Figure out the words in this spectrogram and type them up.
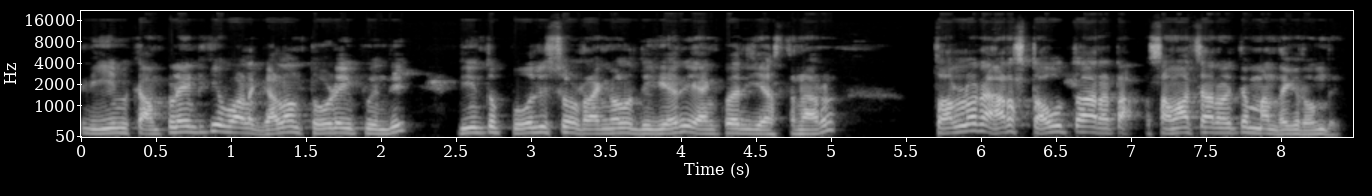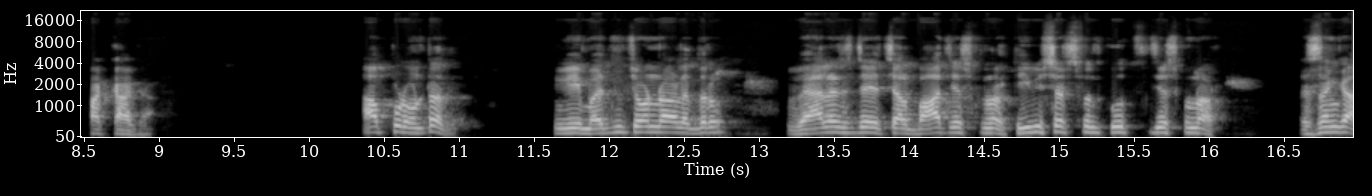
ఈమె కంప్లైంట్కి వాళ్ళ గళం తోడైపోయింది. దీంతో పోలీసులు రంగంలో దిగారు ఎంక్వైరీ చేస్తున్నారు. త్వరలోనే అరెస్ట్ అవుతారట సమాచారం అయితే మన దగ్గర ఉంది పక్కాగా. అప్పుడు ఉంటుంది. ఈ మధ్య చూడండి వాళ్ళిద్దరు. వ్యాలెన్స్ డే చాలా బాగా చేసుకున్నారు. టీవీ సెట్స్ మీద కూర్చు చేసుకున్నారు. నిజంగా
